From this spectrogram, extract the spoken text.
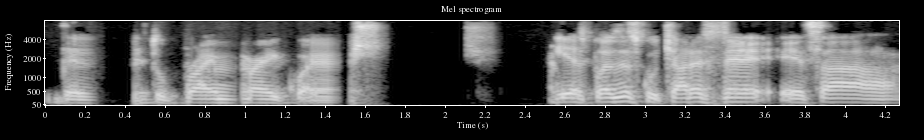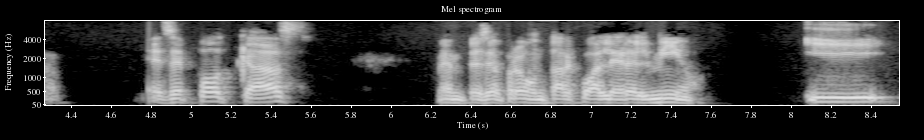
de, tu primary question. Y después de escuchar ese, esa, ese podcast, me empecé a preguntar cuál era el mío. Y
